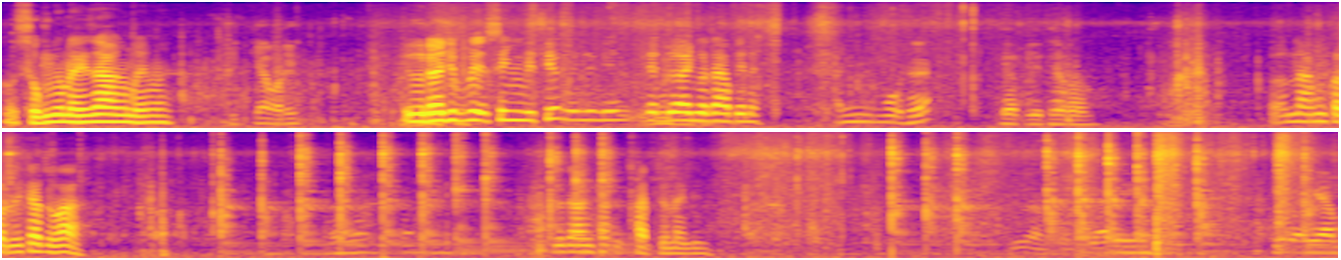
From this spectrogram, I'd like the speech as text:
có súng trong đấy dao trong đấy mà Thịt keo vào đi. Từ đây cho vệ sinh vệ siếc đến, đưa anh con dao bên này. Anh vội thế. kẹp gì theo Ờ, nào không cần giấy theo xuống à? Đưa ra anh sạch cho này đi anh em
